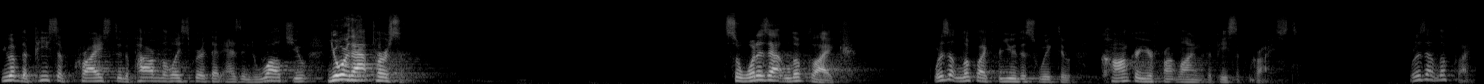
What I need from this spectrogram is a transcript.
you have the peace of Christ through the power of the Holy Spirit that has indwelt you. You're that person. So, what does that look like what does it look like for you this week to conquer your front line with the peace of Christ? What does that look like?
